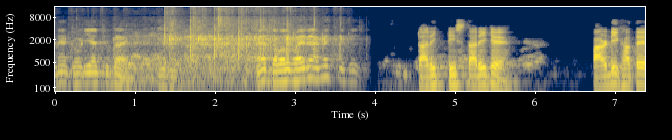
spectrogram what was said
ને ઢોળિયા ચૂંટાય મેં ધવલભાઈને એમ જ કીધું છે. તારીખ ત્રીસ તારીખે પારડી ખાતે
